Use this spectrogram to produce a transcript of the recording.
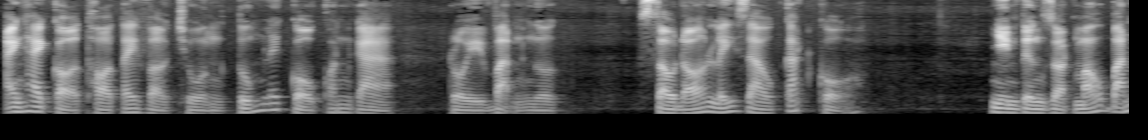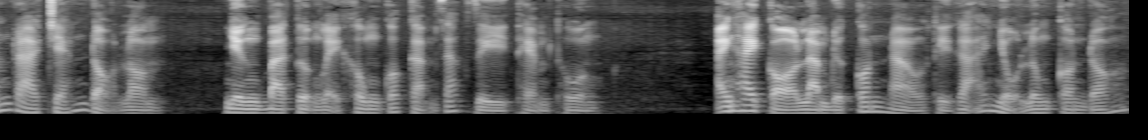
Anh hai cò thò tay vào chuồng túm lấy cổ con gà Rồi vặn ngược. Sau đó lấy dao cắt cổ. Nhìn từng giọt máu bắn ra chén đỏ lòm, nhưng bà Tượng lại không có cảm giác gì thèm thuồng. Anh hai cỏ làm được con nào thì gã nhổ lông con đó.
